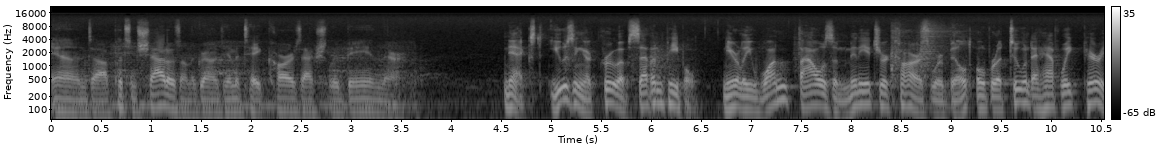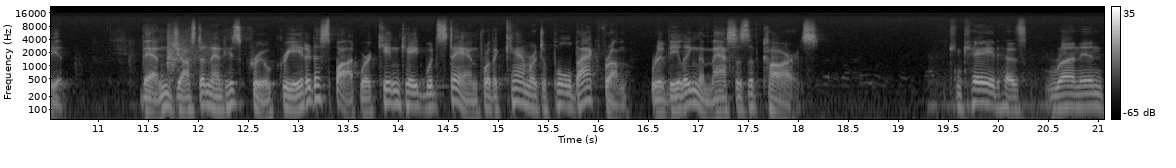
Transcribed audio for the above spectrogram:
and uh, put some shadows on the ground to imitate cars actually being there. Next, using a crew of seven people, nearly 1,000 miniature cars were built over a two and a half week period. Then Justin and his crew created a spot where Kincaid would stand for the camera to pull back from, revealing the masses of cars. Kincaid has run in,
